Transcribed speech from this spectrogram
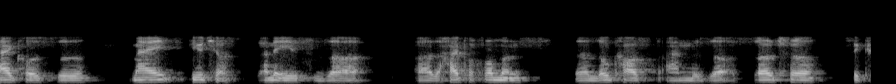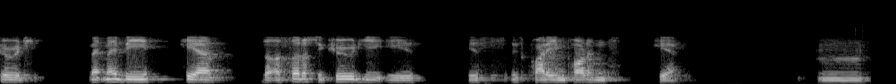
Heco's main features, and is the uh, the high performance, the low cost, and the assert security. Maybe here the assert security is is is quite important here. Um,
